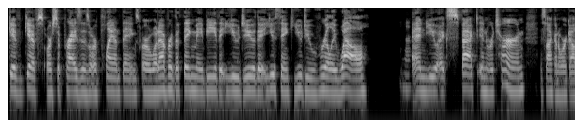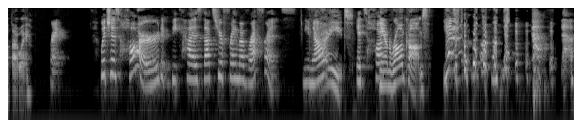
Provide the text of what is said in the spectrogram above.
give gifts or surprises or plan things or whatever the thing may be that you do that you think you do really well and you expect in return, it's not going to work out that way. Right. Which is hard because that's your frame of reference, you know? Right. It's hard. And rom coms. Yeah. yeah. Yeah.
